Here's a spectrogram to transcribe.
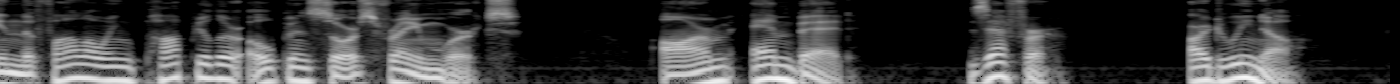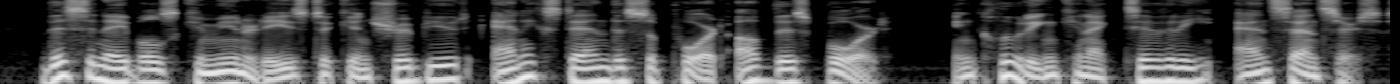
in the following popular open source frameworks ARM Mbed, Zephyr, Arduino. This enables communities to contribute and extend the support of this board, including connectivity and sensors.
